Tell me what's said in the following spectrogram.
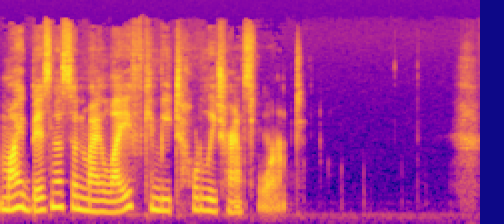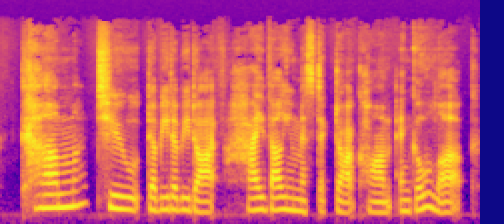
my business and my life can be totally transformed. Come to www.highvaluemystic.com and go look.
